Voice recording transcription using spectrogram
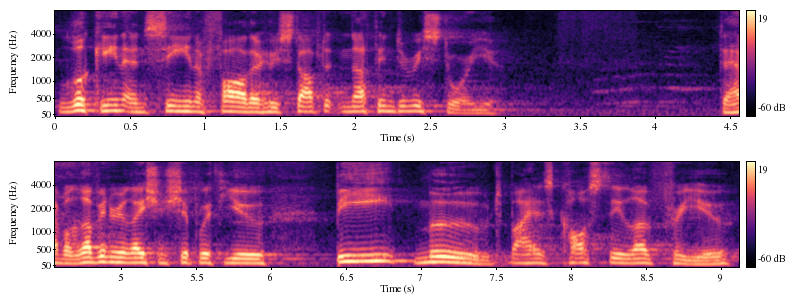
looking and seeing a Father who stopped at nothing to restore you, to have a loving relationship with you, be moved by his costly love for you,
